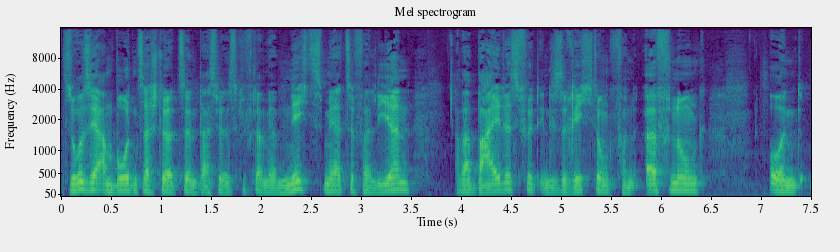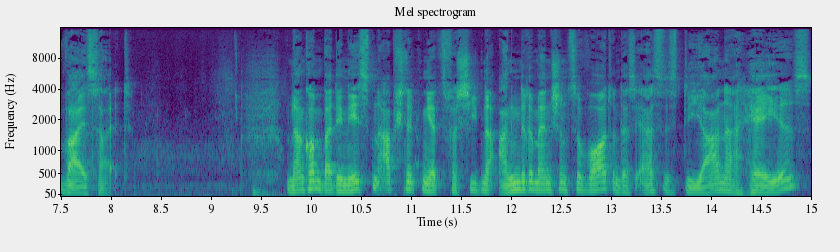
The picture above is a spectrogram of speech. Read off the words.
so sehr am Boden zerstört sind, dass wir das Gefühl haben, wir haben nichts mehr zu verlieren. Aber beides führt in diese Richtung von Öffnung und Weisheit. Und dann kommen bei den nächsten Abschnitten jetzt verschiedene andere Menschen zu Wort. Und das erste ist Diana Hayes.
